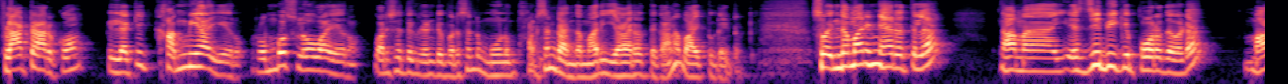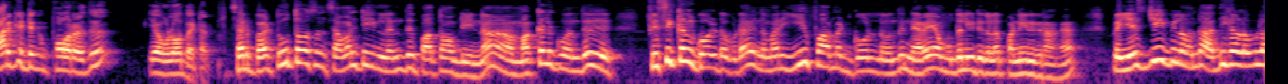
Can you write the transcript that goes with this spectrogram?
ஃப்ளாட்டாக இருக்கும். இல்லாட்டி கம்மியாக ஏறும். ரொம்ப ஸ்லோவாக ஏறும். வருஷத்துக்கு ரெண்டு பர்சன்ட் மூணு பர்சன்ட் அந்த மாதிரி ஏறத்துக்கான வாய்ப்புகள் இருக்குது ஸோ இந்த மாதிரி நேரத்தில் நாம் எஸ்ஜிபிக்கு போகிறத விட மார்க்கெட்டுக்கு போகிறது எவ்வளோ பெட்டர் சார் இப்போ டூ தௌசண்ட் செவன்டீன்லேருந்து பார்த்தோம் அப்படின்னா மக்களுக்கு வந்து ஃபிசிக்கல் கோல்டை விட இந்த மாதிரி இ ஃபார்மேட் கோல்டில் வந்து நிறையா முதலீடுகளை பண்ணியிருக்கிறாங்க. இப்போ எஸ்ஜிபியில் வந்து அதிக அளவில்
